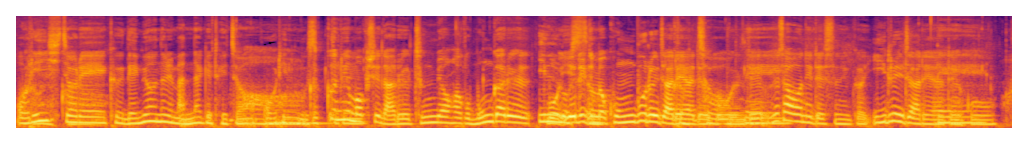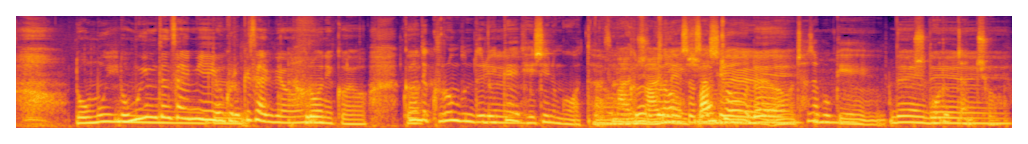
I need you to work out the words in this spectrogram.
어린 그러니까. 시절의 그 내면을 만나게 되죠. 아. 어린 모습. 그 끊임없이 나를 증명하고 뭔가를 뭐 예를 들면 공부를 잘해야 그렇죠. 되고 이제 네. 회사원이 됐으니까 일을 잘해야 네. 되고. 너무 힘, 너무 힘든 삶이에요. 네. 그렇게 살면. 그러니까요. 그러니까, 그런데 그런 분들이 네. 꽤 계시는 것 같아요. 맞아요. 주변에서 사실 네. 찾아보기 음. 네, 어렵지 않죠. 음.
